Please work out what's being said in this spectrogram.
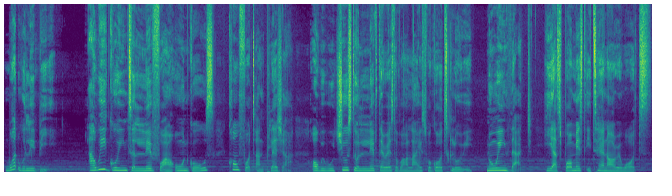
What will it be? Are we going to live for our own goals, comfort, and pleasure? Or we will choose to live the rest of our lives for God's glory, knowing that He has promised eternal rewards?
